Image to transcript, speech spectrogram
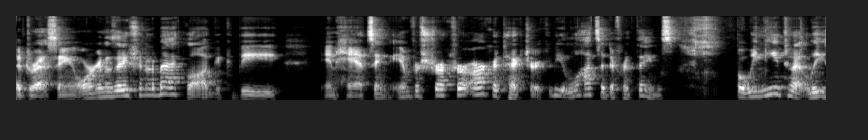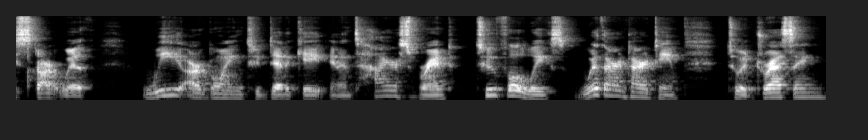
addressing organization and a backlog. It could be enhancing infrastructure architecture. It could be lots of different things. But we need to at least start with we are going to dedicate an entire sprint, two full weeks with our entire team to addressing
